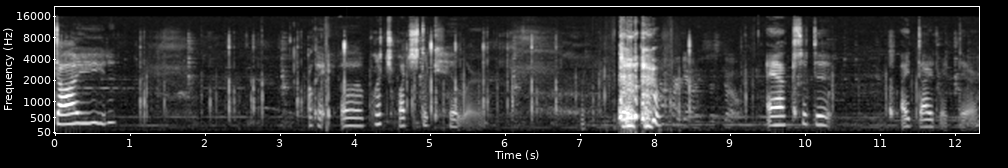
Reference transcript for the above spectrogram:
died. Okay, uh, let's watch the killer. I accident. I died right there.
